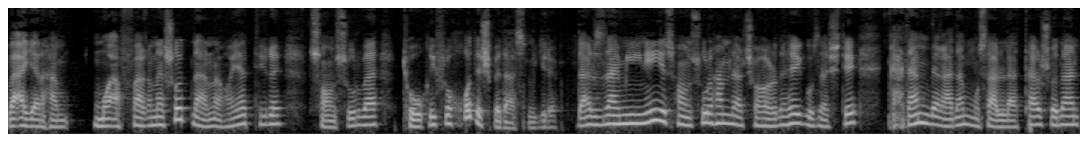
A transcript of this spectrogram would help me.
و اگر هم موفق نشد در نهایت تیغ سانسور و توقیف رو خودش به دست می‌گیره. در زمینه سانسور هم در چهارده گذشته قدم به قدم مسلطتر شدن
